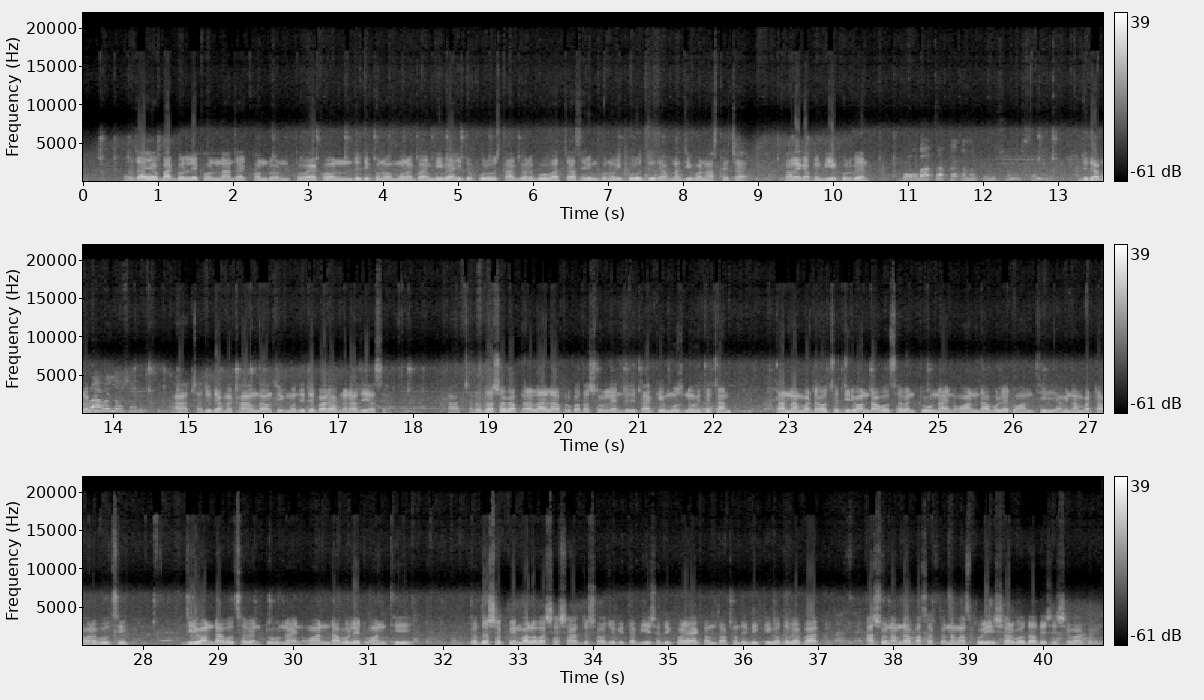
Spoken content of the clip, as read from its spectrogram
যাই হোক ভাগ্য লেখন না যায় খণ্ডন। তো এখন যদি কোনো মনে করেন বিবাহিত পুরুষ তার ঘরে বউ বাচ্চা আছে এরকম কোনো ওই পুরুষ যদি আপনার জীবন আসতে চায় তাহলে আপনি বিয়ে করবেন? যদি আপনার আচ্ছা যদি আপনার খাওয়ান দাওয়ান ঠিক মতো দিতে পারে আপনি রাজি আছেন? আচ্ছা তো দর্শক আপনারা লাইলা আপুর কথা শুনলেন যদি তার কেউ মজনু হইতে চান তার নাম্বারটা হচ্ছে zero one double seven two nine one double eight one three. আমি নাম্বারটা আবারও বলছি, zero one double seven two nine one double eight one three. তো দর্শক, প্রেম, ভালোবাসা, সাহায্য, সহযোগিতা, বিয়ে শাদী করে একান্ত আপনাদের ব্যক্তিগত ব্যাপার। আসুন আমরা পাঁচাত্তর নামাজ পড়ি, সর্বদা দেশের সেবা করি।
